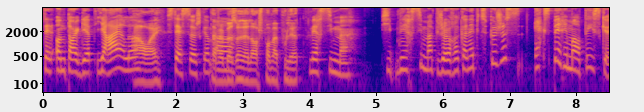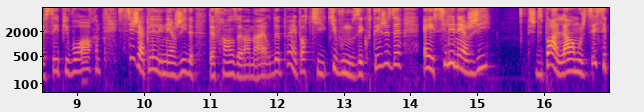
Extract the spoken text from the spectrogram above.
c'était on target. Hier, là, Ah ouais. c'était ça. Je comme, T'avais ah. besoin de lâche pas ma poulette. Merci, maman. Puis merci, maman. Puis je le reconnais. Puis tu peux juste expérimenter ce que c'est, puis voir. Si j'appelais l'énergie de, France, de ma mère, de peu importe qui, qui vous nous écoutez, juste dire, hey, si l'énergie, je dis pas à l'âme, je dis, c'est,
